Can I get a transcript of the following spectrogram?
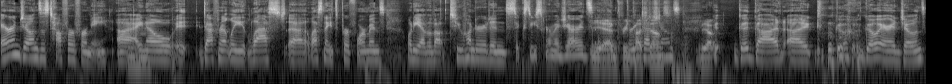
Aaron Jones is tougher for me. Uh, mm-hmm. I know it definitely last uh, last night's performance. What do you have? About 260 scrimmage yards. Yeah, and three, three touchdowns. touchdowns. Yep. G- good God, uh, go go Aaron Jones.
